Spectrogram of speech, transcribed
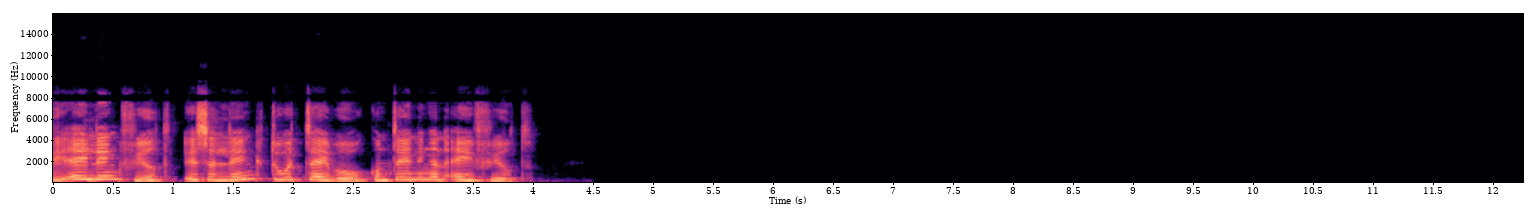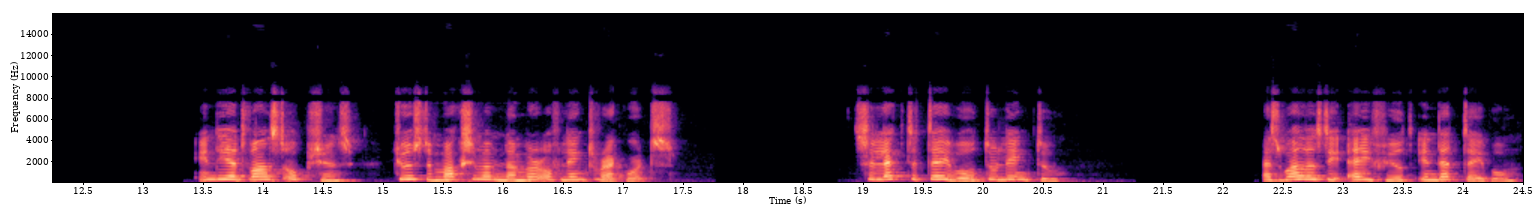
The A-link field is a link to a table containing an A field. In the Advanced Options, choose the maximum number of linked records. Select the table to link to, as well as the A field in that table.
